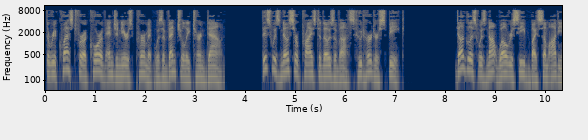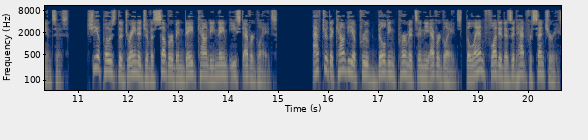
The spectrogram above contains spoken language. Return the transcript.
The request for a Corps of Engineers permit was eventually turned down. This was no surprise to those of us who'd heard her speak. Douglas was not well received by some audiences. She opposed the drainage of a suburb in Dade County named East Everglades. After the county approved building permits in the Everglades, the land flooded as it had for centuries.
